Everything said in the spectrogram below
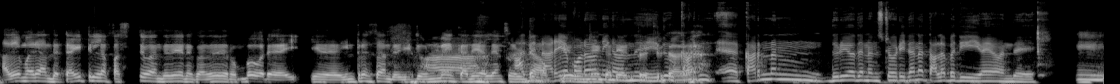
அதே மாதிரி அந்த டைட்டில்ல ஃபர்ஸ்ட் வந்தது எனக்கு வந்து ரொம்ப ஒரு இன்ட்ரெஸ்டா இருந்தது. இது உண்மை கதையல்லன்னு சொல்லிட்டு நிறைய படம் நீங்க வந்து இது கர்ணன் துரியோதனன் ஸ்டோரி தானே தளபதியே வந்து. ம்,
